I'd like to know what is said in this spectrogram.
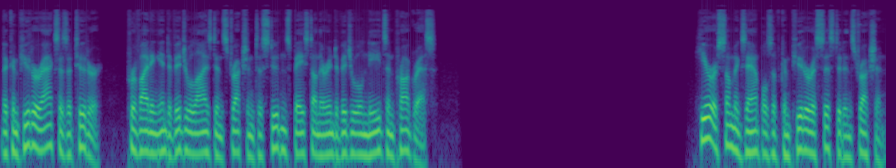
the computer acts as a tutor, providing individualized instruction to students based on their individual needs and progress. Here are some examples of computer assisted instruction.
